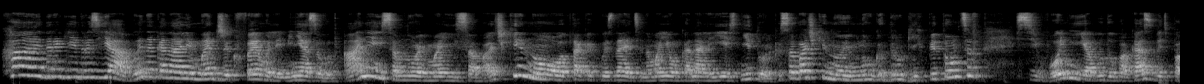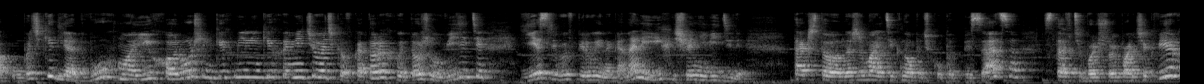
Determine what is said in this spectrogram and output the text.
Хай, дорогие друзья! Вы на канале Magic Family. Меня зовут Аня, и со мной мои собачки. Но, так как вы знаете, на моем канале есть не только собачки, но и много других питомцев. Сегодня я буду показывать покупочки для двух моих хорошеньких, миленьких хомячочков, которых вы тоже увидите, если вы впервые на канале и их еще не видели. Так что нажимайте кнопочку подписаться, ставьте большой пальчик вверх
